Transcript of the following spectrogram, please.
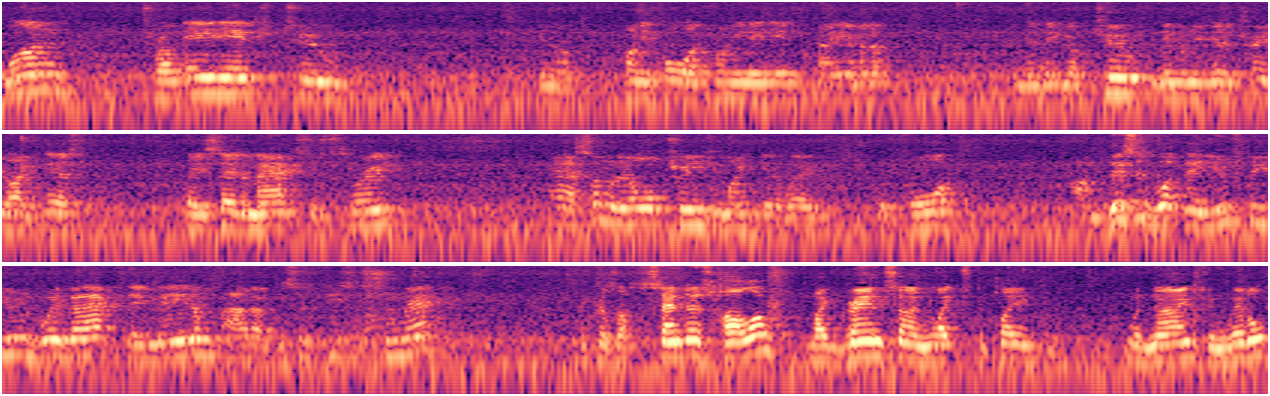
One from eight inch to, you know, 24, 28 inch diameter. And then they go two, and then when you get a tree like this, they say the max is three. Yeah, some of the old trees you might get away with four. Um, this is what they used to use way back. They made them out of, this is a piece of sumac because the center's hollow. My grandson likes to play with knives and whittle,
